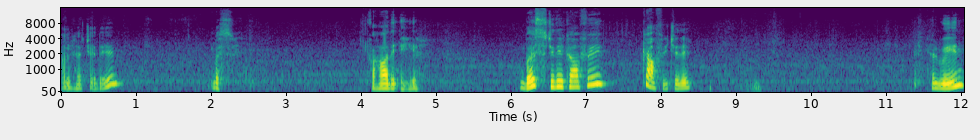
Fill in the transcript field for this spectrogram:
خلها كذي. بس. فهذه هي. بس كذي كافي؟ كافي كذي. حلوين.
